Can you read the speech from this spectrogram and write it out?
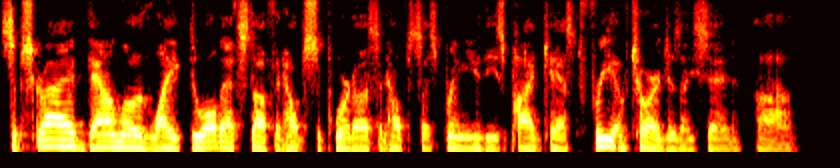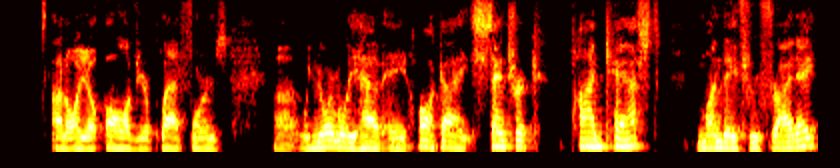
subscribe, download, like, do all that stuff. It helps support us and helps us bring you these podcasts free of charge, as I said, uh, on all your all of your platforms. Uh, we normally have a Hawkeye centric podcast Monday through Friday.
